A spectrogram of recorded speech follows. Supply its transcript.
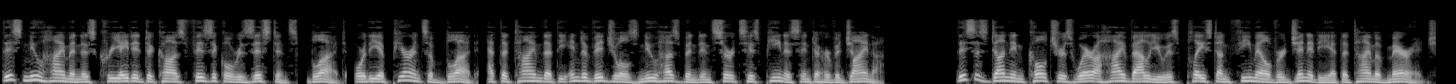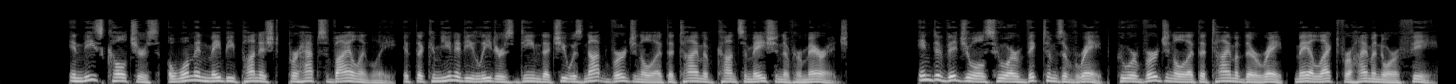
This new hymen is created to cause physical resistance, blood, or the appearance of blood, at the time that the individual's new husband inserts his penis into her vagina. This is done in cultures where a high value is placed on female virginity at the time of marriage. In these cultures, a woman may be punished, perhaps violently, if the community leaders deem that she was not virginal at the time of consummation of her marriage. Individuals who are victims of rape, who were virginal at the time of their rape, may elect for hymenorrhaphy.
